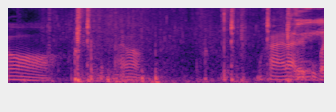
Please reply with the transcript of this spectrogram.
อ๋อได้เปล่ามึงคายได้เดี๋ยวกูไป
